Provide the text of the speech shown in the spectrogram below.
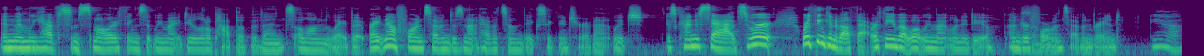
And then we have some smaller things that we might do, little pop up events along the way. But right now, 417 does not have its own big signature event, which is kind of sad. So we're we're thinking about that. We're thinking about what we might want to do under 417 brand. Yeah.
